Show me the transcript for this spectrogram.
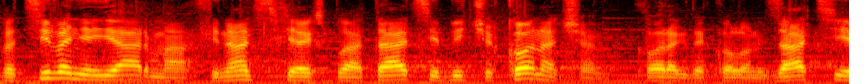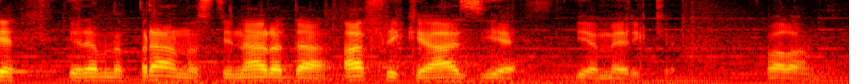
Bacivanje jarma financijske eksploatacije bit će konačan korak dekolonizacije i ravnopravnosti naroda Afrike, Azije i Amerike. Hvala vam.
